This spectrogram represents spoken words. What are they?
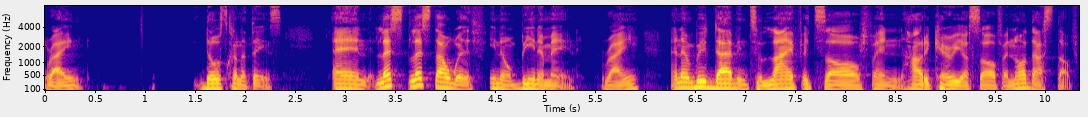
right? Those kind of things. And let's let's start with you know being a man, right? And then we dive into life itself and how to carry yourself and all that stuff.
